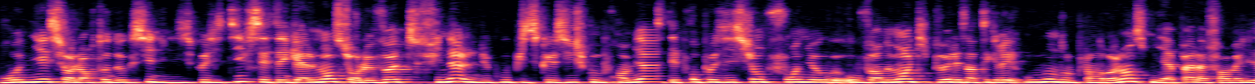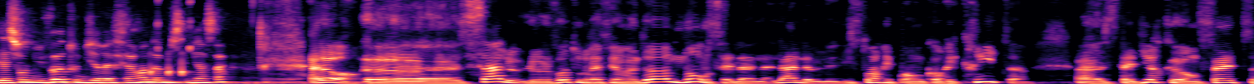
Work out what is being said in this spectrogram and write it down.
rogner sur l'orthodoxie du dispositif, c'est également sur le vote final, du coup, puisque si je comprends bien, c'est des propositions fournies au, gouvernement qui peut les intégrer ou non dans le plan de relance, mais il n'y a pas la formalisation du vote ou du référendum, c'est bien ça? Alors, euh, ça, le, vote ou le référendum, non, là, l'histoire n'est pas encore écrite. Euh, c'est-à-dire qu'en fait,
